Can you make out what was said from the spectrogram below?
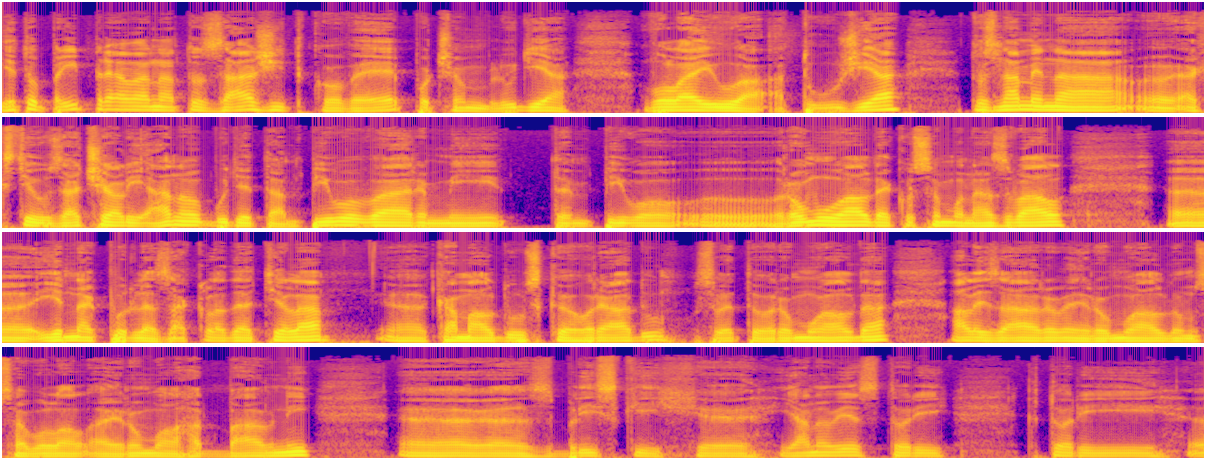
Je to príprava na to zážitkové, po čom ľudia volajú a, a túžia. To znamená, e, ak ste ju začali, áno, bude tam pivovar, my ten pivo e, Romuald, ako som ho nazval, e, jednak podľa zakladateľa, kamaldulského rádu, svetého Romualda, ale zároveň Romualdom sa volal aj Romuald Hadbávny z blízkych Janoviec, ktorý ktorý, e,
